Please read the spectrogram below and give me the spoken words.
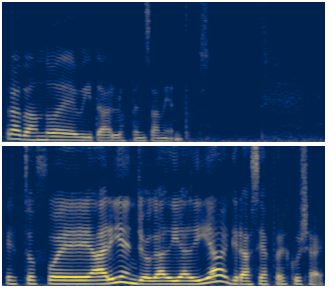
tratando de evitar los pensamientos. Esto fue Ari en Yoga Día a Día, gracias por escuchar.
